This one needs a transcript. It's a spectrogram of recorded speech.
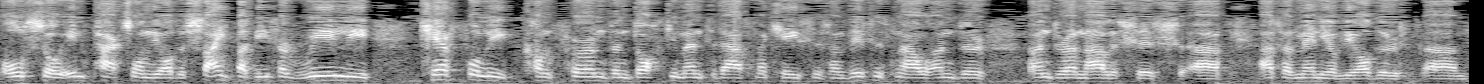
also impacts on the other side. But these are really carefully confirmed and documented asthma cases, and this is now under under analysis, uh, as are many of the other um,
